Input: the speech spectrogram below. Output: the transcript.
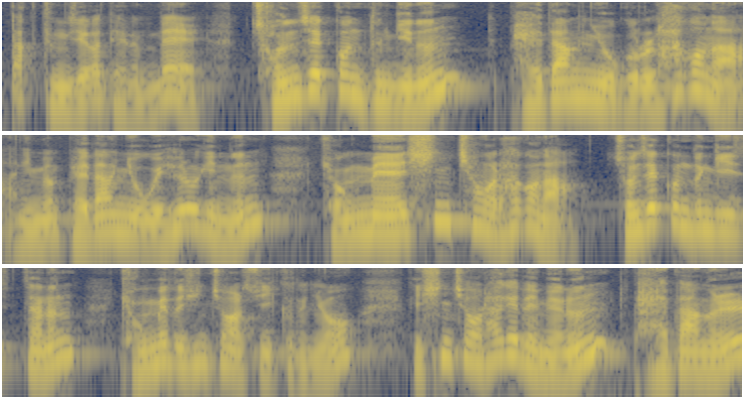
딱 등재가 되는데 전세권 등기는 배당 요구를 하거나 아니면 배당 요구에 효력 있는 경매 신청을 하거나 전세권 등기자는 경매도 신청할 수 있거든요. 그 신청을 하게 되면은 배당을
